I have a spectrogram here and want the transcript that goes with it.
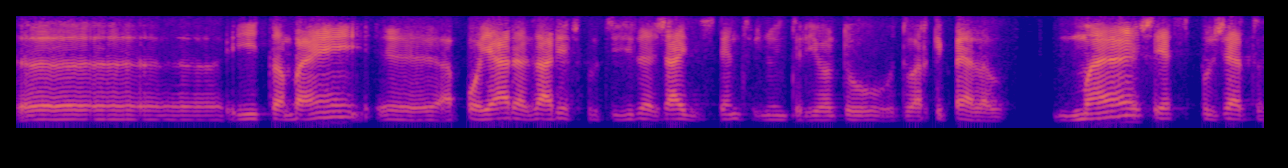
uh, e também uh, apoiar as áreas protegidas já existentes no interior do, do arquipélago. Mas esse projeto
